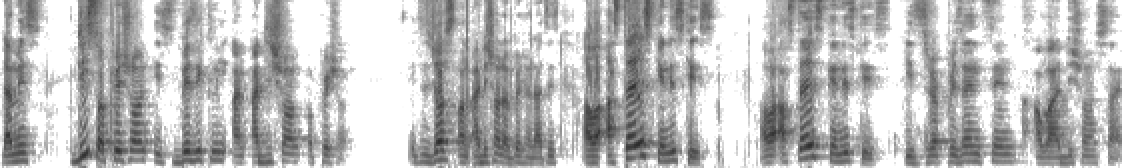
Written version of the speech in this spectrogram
That means this operation is basically an addition operation. It is just an addition operation. That is, our asterisk in this case, our asterisk in this case is representing our addition sign.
